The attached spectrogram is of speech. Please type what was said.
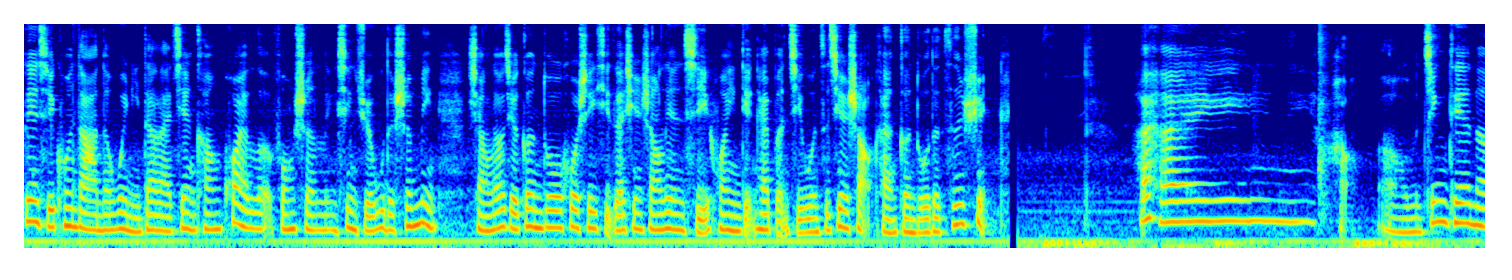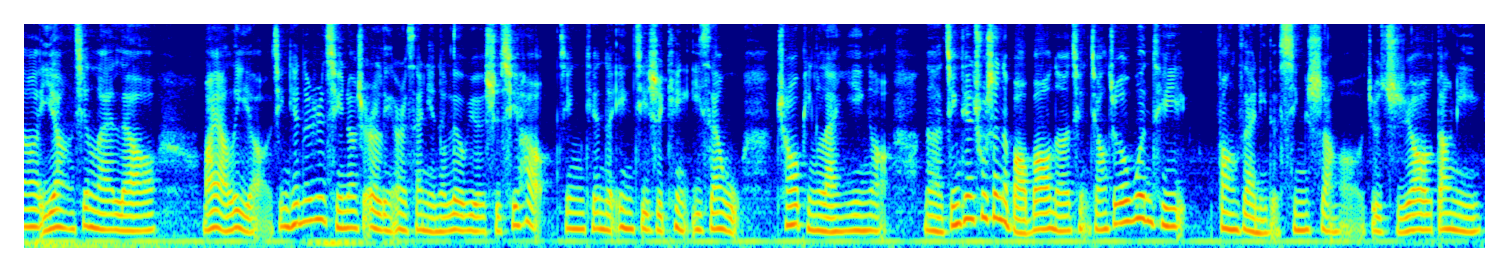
练习昆达能为你带来健康、快乐、丰盛、灵性觉悟的生命。想了解更多或是一起在线上练习，欢迎点开本集文字介绍，看更多的资讯。嗨嗨，好啊，我们今天呢，一样先来聊马雅历啊。今天的日期呢是二零二三年的六月十七号，今天的印记是 King 一三五超频蓝鹰啊。那今天出生的宝宝呢，请将这个问题放在你的心上啊，就只要当你。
